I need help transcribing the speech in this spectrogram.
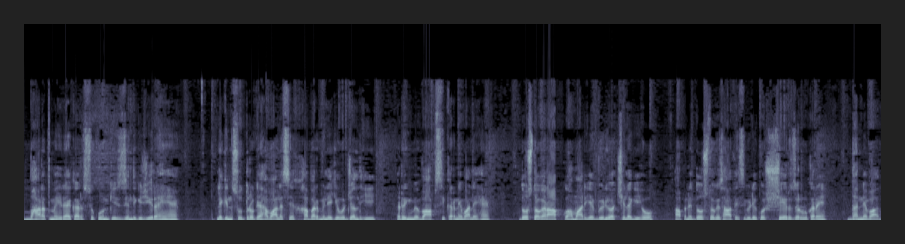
भारत में ही रहकर सुकून की ज़िंदगी जी रहे हैं। लेकिन सूत्रों के हवाले से खबर मिली कि वो जल्द ही रिंग में वापसी करने वाले हैं। दोस्तों, अगर आपको हमारी ये वीडियो अच्छी लगी हो, अपने दोस्तों के साथ इस वीडियो को शेयर ज़रूर करें। धन्यवाद।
